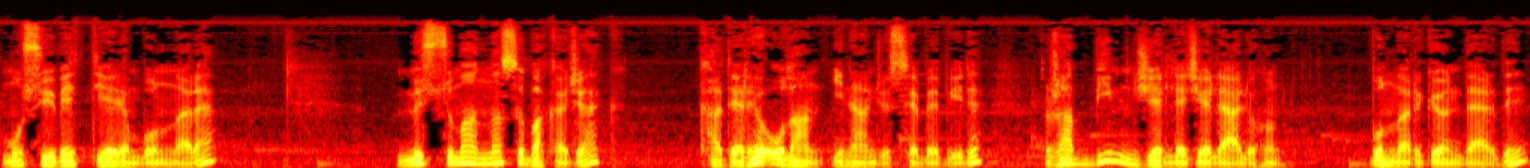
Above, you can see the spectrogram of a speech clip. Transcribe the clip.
musibet diyelim bunlara. Müslüman nasıl bakacak? Kadere olan inancı sebebiyle Rabbim Celle Celaluhu'nun bunları gönderdi.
